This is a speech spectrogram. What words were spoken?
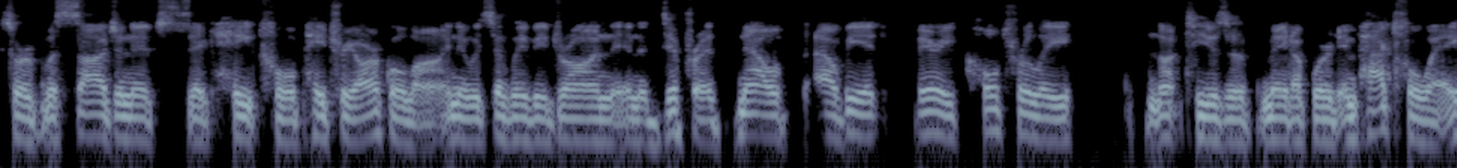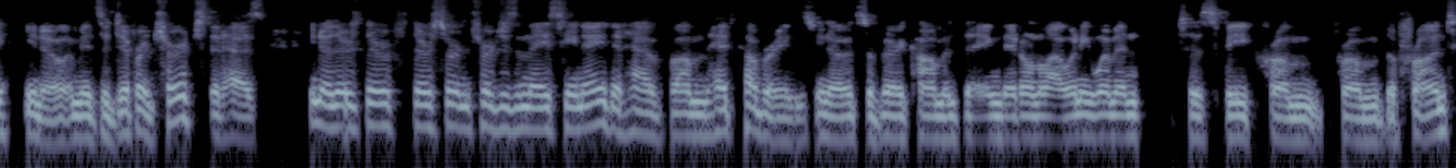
sort of misogynistic, hateful, patriarchal line. It would simply be drawn in a different, now, albeit very culturally, not to use a made up word, impactful way. You know, I mean, it's a different church that has, you know, there's there there are certain churches in the ACNA that have um, head coverings. You know, it's a very common thing. They don't allow any women to speak from from the front,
